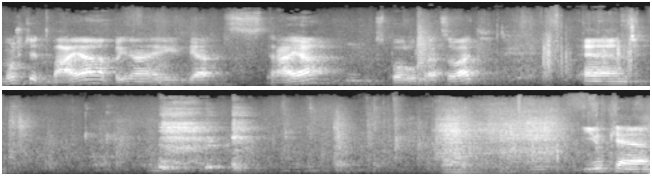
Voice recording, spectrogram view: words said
Môžete dvaja, pri najviac traja spolu pracovať. And you can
